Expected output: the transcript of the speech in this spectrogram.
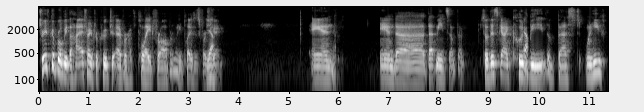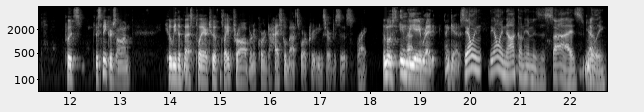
Sharife Cooper will be the highest ranked recruit to ever have played for Auburn when he plays his first Yeah. game. And and uh, that means something. So this guy could Yeah. be the best when he puts the sneakers on. He'll be the best player to have played for Auburn according to high school basketball recruiting services. Right. The most NBA ready, I guess. The only the only knock on him is his size, Yeah. really.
